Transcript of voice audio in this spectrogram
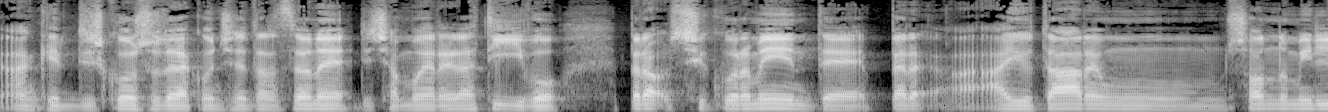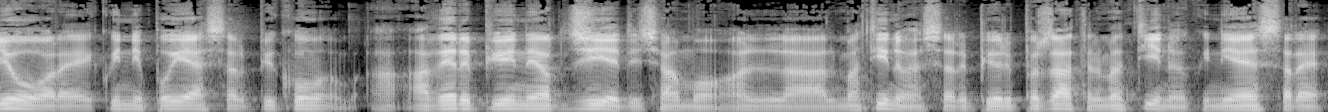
anche il discorso della concentrazione diciamo è relativo. Però sicuramente per aiutare un sonno migliore e quindi poi essere più avere più energie diciamo al, al mattino essere più riposati al mattino e quindi essere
